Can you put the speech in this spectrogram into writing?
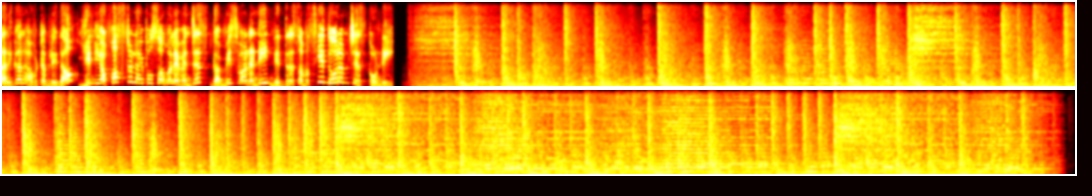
సరిగా రావటం లేదా? India first liposomal Avengers gummies వాడండి నిద్ర సమస్య దూరం చేసుకోండి.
